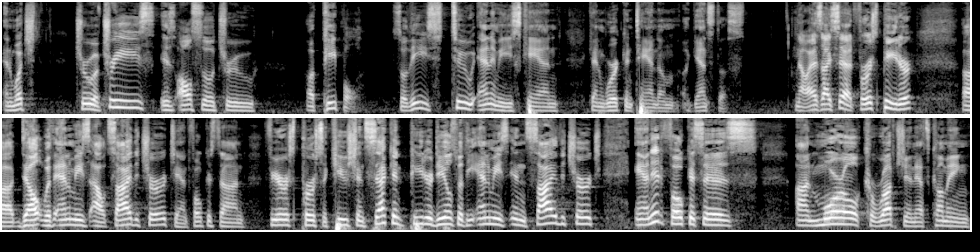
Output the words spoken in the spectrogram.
And what's true of trees is also true of people. So these two enemies can, can work in tandem against us. Now, as I said, First Peter uh, dealt with enemies outside the church and focused on fierce persecution. Second Peter deals with the enemies inside the church, and it focuses on moral corruption that's coming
